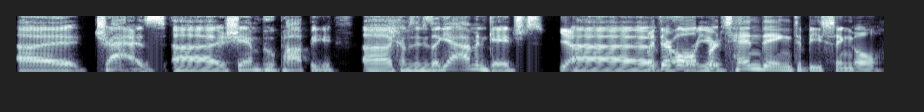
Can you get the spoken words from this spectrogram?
uh Chaz, uh Shampoo Papi, uh comes in. He's like, Yeah, I'm engaged. Yeah. Uh, but they're all years." pretending to be single.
